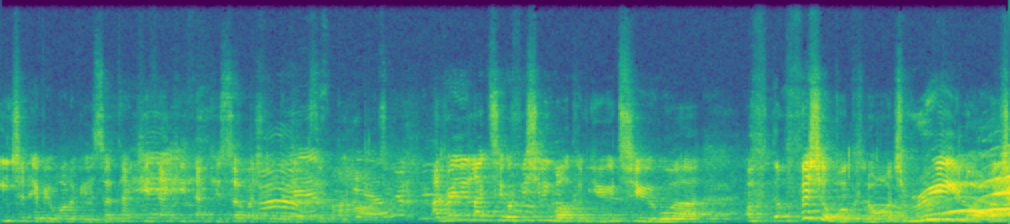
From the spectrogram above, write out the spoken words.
each and every one of you. So thank you, thank you, thank you so much from the depths of my heart. I'd really like to officially welcome you to uh, the official book launch, relaunch.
